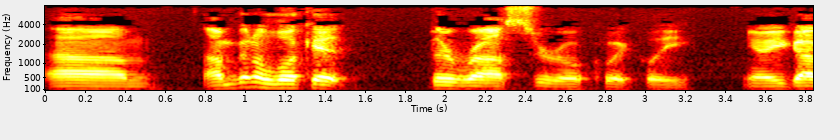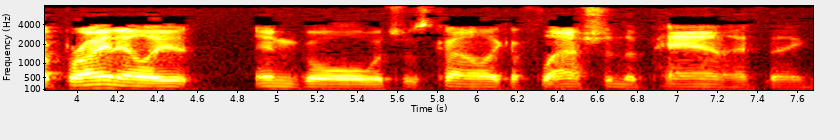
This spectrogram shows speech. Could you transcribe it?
Um, I'm going to look at their roster real quickly. You know, you got Brian Elliott in goal, which was kind of like a flash in the pan, I think.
